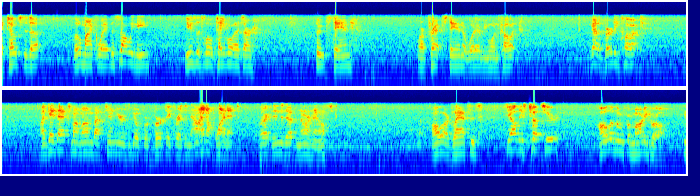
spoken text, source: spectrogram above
it toasted up little microwave. This is all we need. Use this little table as our food stand or prep stand or whatever you want to call it. Got a birdie clock. I gave that to my mom about 10 years ago for a birthday present. Now I don't want it. Right, it ended up in our house. All our glasses. See all these cups here? All of them from Mardi Gras.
